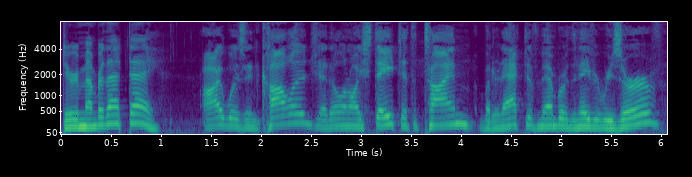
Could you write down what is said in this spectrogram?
Do you remember that day? I was in college at Illinois State at the time, but an active member of the Navy Reserve.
